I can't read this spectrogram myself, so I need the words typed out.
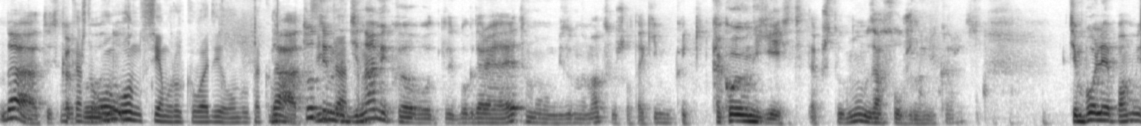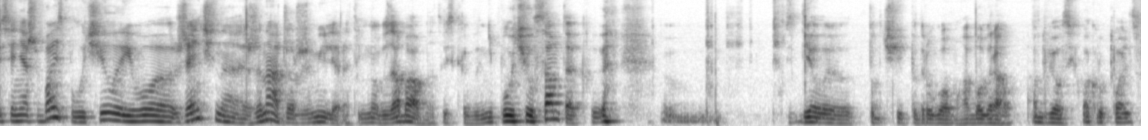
Да, то есть, Мне как кажется, бы, он, ну, он всем руководил, он был такой. Да, тут именно диктатором. динамика, вот, и благодаря этому Безумный Макс вышел таким, как- какой он есть. Так что, ну, заслуженно, мне кажется. Тем более, по-моему, если я не ошибаюсь, получила его женщина, жена Джорджа Миллера. Это немного забавно. То есть, как бы не получил сам так, сделаю по- чуть по-другому, обыграл, обвел всех вокруг пальца.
